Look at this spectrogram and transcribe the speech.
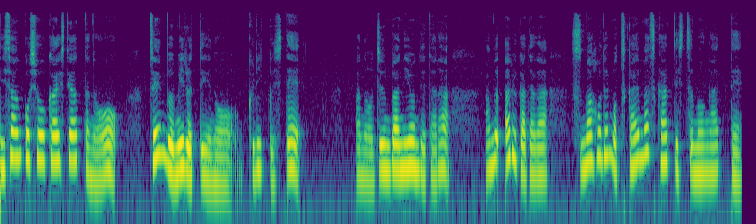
23個紹介してあったのを全部見るっていうのをクリックしてあの順番に読んでたらあのある方が「スマホでも使えますか?」って質問があって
